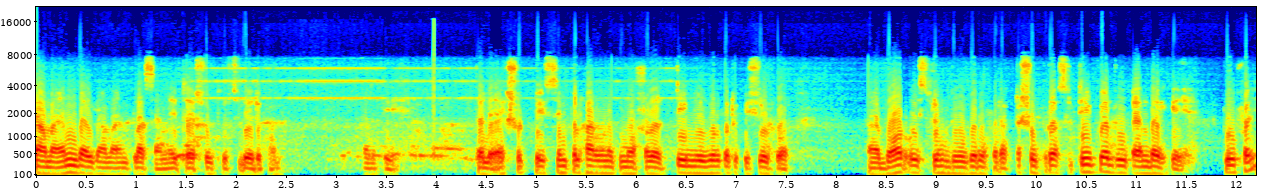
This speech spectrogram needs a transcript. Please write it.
gamma n by gamma n plus n এটা সূত্র ছিল এরকম। আর কি। তাহলে একষট্টি সিম্পল হারমোনিক মোশনের টি নির্ভর করে কিসের উপর? ভর ও স্প্রিং দুর্গের উপর। একটা সূত্র আছে t equal root m by k two five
